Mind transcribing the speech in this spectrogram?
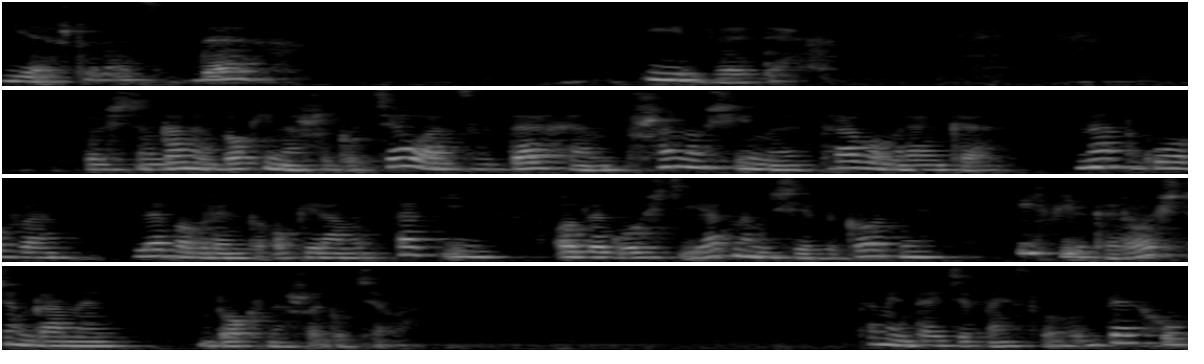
Jeszcze raz wdech i wydech. Rozciągamy boki naszego ciała z wdechem, przenosimy prawą rękę nad głowę, lewą rękę opieramy w takiej odległości, jak nam dzisiaj wygodnie i chwilkę rozciągamy bok naszego ciała. Pamiętajcie Państwo o oddechu.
